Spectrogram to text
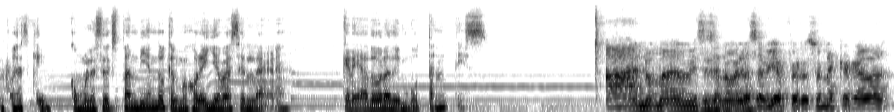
Entonces que como lo está expandiendo, que a lo mejor ella va a ser la creadora de mutantes. ah, no mames, esa no me la sabía, pero suena cagada.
